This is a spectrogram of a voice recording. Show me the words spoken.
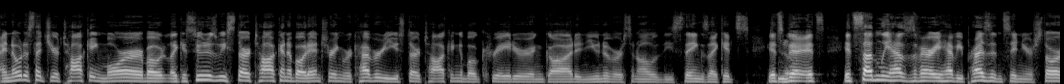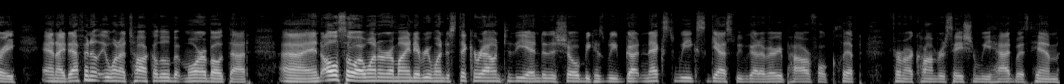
I noticed that you're talking more about like as soon as we start talking about entering recovery, you start talking about creator and God and universe and all of these things. Like it's it's yep. very it's it suddenly has a very heavy presence in your story, and I definitely want to talk a little bit more about that. Uh, and also, I want to remind everyone to stick around to the end of the show because we've got next week's guest. We've got a very powerful clip from our conversation we had with him.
